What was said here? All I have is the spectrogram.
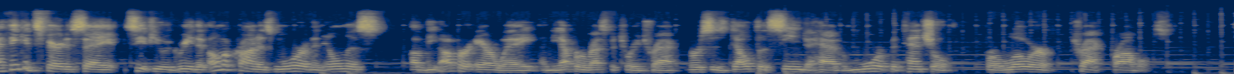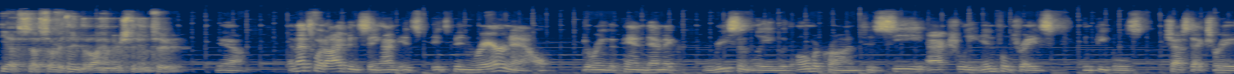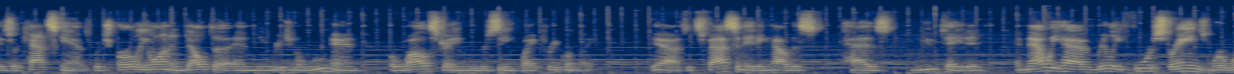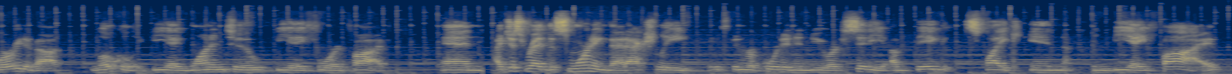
I think it's fair to say, see if you agree, that Omicron is more of an illness of the upper airway and the upper respiratory tract versus Delta seem to have more potential for lower tract problems. Yes, that's everything that I understand too. Yeah. And that's what I've been seeing. I mean, it's it's been rare now during the pandemic recently with Omicron to see actually infiltrates in people's chest x-rays or CAT scans, which early on in Delta and the original Wuhan or wild strain we were seeing quite frequently. Yeah, it's fascinating how this has mutated. And now we have really four strains we're worried about locally BA1 and 2, BA4 and 5. And I just read this morning that actually it's been reported in New York City a big spike in, in BA5.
